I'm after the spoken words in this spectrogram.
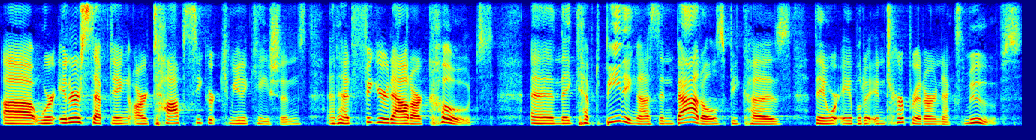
uh, were intercepting our top secret communications and had figured out our codes. And they kept beating us in battles because they were able to interpret our next moves.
